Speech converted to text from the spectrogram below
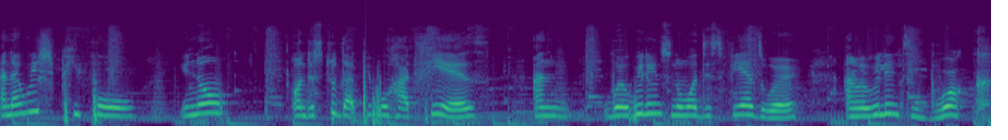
And I wish people, you know, understood that people had fears and were willing to know what these fears were and were willing to work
